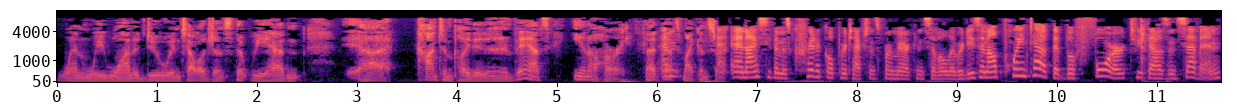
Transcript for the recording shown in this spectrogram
when we want to do intelligence that we hadn't, uh, contemplated in advance in a hurry. That, that's my concern. And I see them as critical protections for American civil liberties. And I'll point out that before 2007,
